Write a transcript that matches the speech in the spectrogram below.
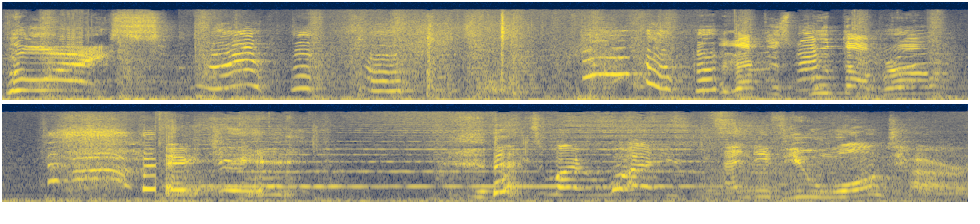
Luis! I got this puta, bro. Adrian! That's my wife! And if you want her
